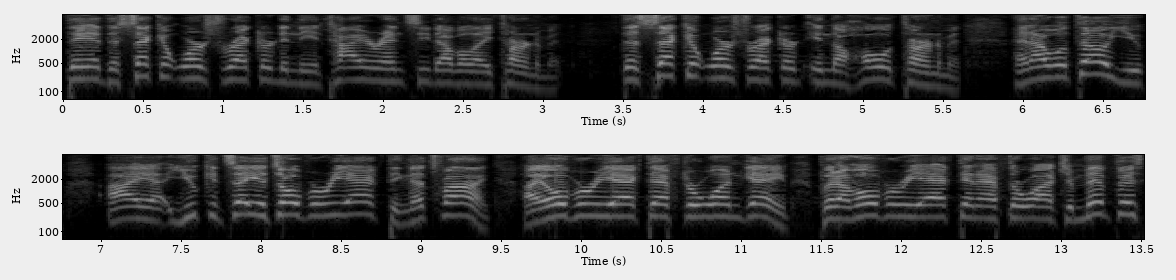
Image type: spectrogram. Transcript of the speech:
They had the second worst record in the entire NCAA tournament the second worst record in the whole tournament. And I will tell you, I uh, you could say it's overreacting. That's fine. I overreact after one game, but I'm overreacting after watching Memphis,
